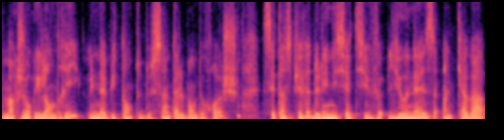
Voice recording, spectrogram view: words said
Marjorie Landry, une habitante de Saint-Alban-de-Roche, s'est inspirée de l'initiative lyonnaise Un cabas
